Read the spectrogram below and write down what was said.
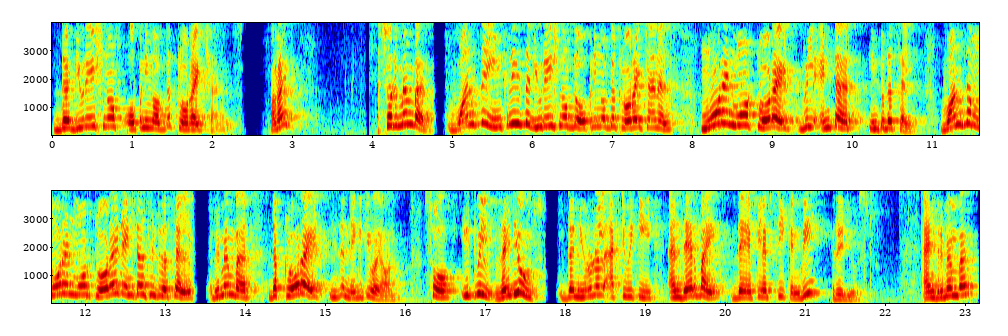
the duration of opening of the chloride channels. All right? So remember, once they increase the duration of the opening of the chloride channels, more and more chloride will enter into the cell. Once the more and more chloride enters into the cell, remember the chloride is a negative ion. So it will reduce the neuronal activity and thereby the epilepsy can be reduced. And remember,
